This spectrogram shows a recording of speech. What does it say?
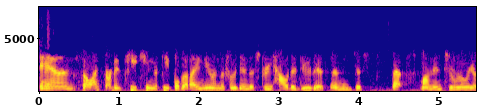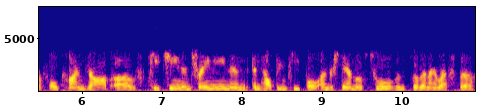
And so I started teaching the people that I knew in the food industry how to do this, and just that spun into really a full time job of teaching and training and, and helping people understand those tools. And so then I left the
